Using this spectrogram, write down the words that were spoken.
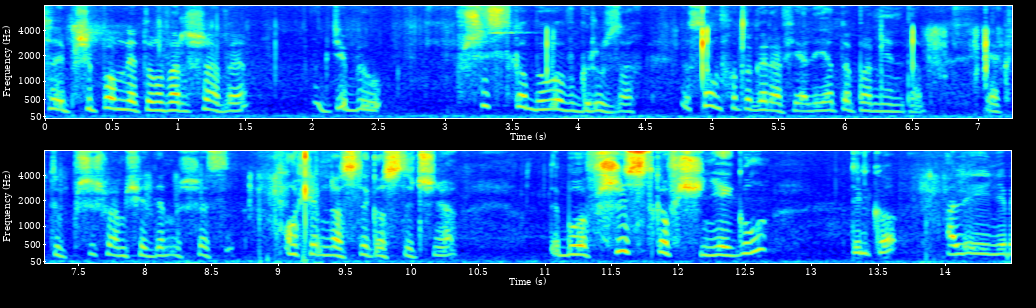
sobie przypomnę tą Warszawę, gdzie był, wszystko było w gruzach. To są fotografie, ale ja to pamiętam. Jak tu przyszłam 7, 6, 18 stycznia, to było wszystko w śniegu, tylko aleje nie,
